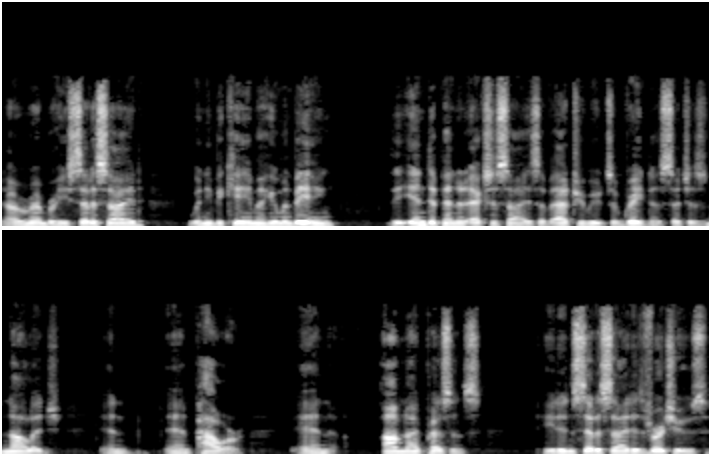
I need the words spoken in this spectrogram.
Now remember, he set aside, when he became a human being, the independent exercise of attributes of greatness such as knowledge and and power and omnipresence. He didn't set aside his virtues,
